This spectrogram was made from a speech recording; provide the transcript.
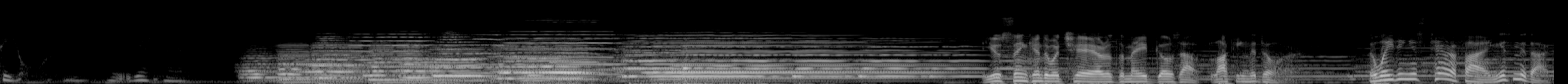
see you. Yes, ma'am. You sink into a chair as the maid goes out, locking the door. The waiting is terrifying, isn't it, Ardith?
